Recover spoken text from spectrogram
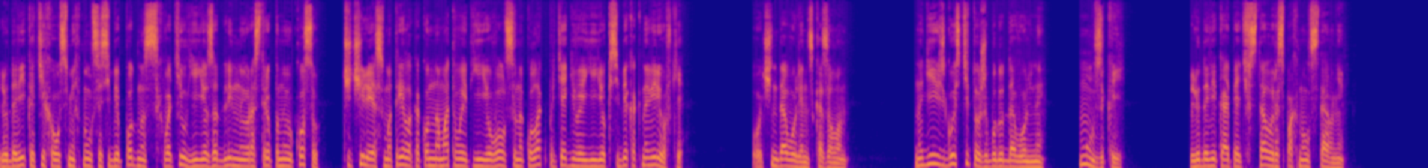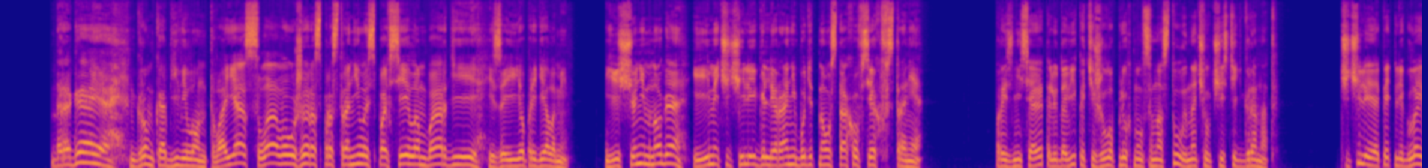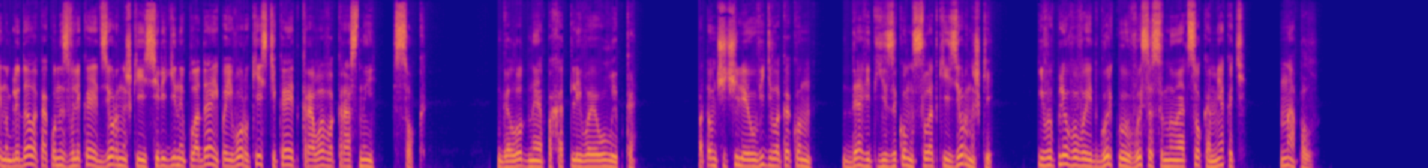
Людовика тихо усмехнулся себе под нос, схватил ее за длинную растрепанную косу. Чичилия смотрела, как он наматывает ее волосы на кулак, притягивая ее к себе, как на веревке. «Очень доволен», — сказал он. Надеюсь, гости тоже будут довольны. Музыкой. Людовик опять встал и распахнул ставни. «Дорогая», — громко объявил он, — «твоя слава уже распространилась по всей Ломбардии и за ее пределами. Еще немного, и имя Чичили и Галлерани будет на устах у всех в стране». Произнеся это, Людовика тяжело плюхнулся на стул и начал чистить гранат. Чичилия опять легла и наблюдала, как он извлекает зернышки из середины плода, и по его руке стекает кроваво-красный сок. Голодная похотливая улыбка. Потом Чичилия увидела, как он давит языком сладкие зернышки и выплевывает горькую, высосанную от сока мякоть на пол —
